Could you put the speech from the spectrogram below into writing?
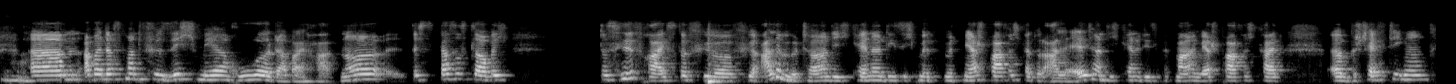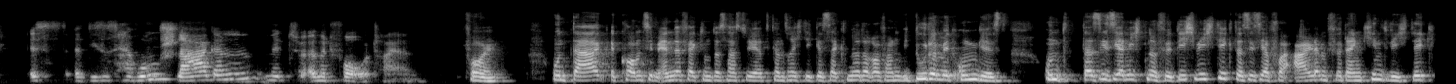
Ja. Ähm, aber dass man für sich mehr Ruhe dabei hat. Ne? Das, das ist, glaube ich, das Hilfreichste für, für alle Mütter, die ich kenne, die sich mit, mit Mehrsprachigkeit oder alle Eltern, die ich kenne, die sich mit Mehrsprachigkeit äh, beschäftigen, ist äh, dieses Herumschlagen mit, äh, mit Vorurteilen. Voll. Und da kommt es im Endeffekt, und das hast du jetzt ganz richtig gesagt, nur darauf an, wie du damit umgehst. Und das ist ja nicht nur für dich wichtig, das ist ja vor allem für dein Kind wichtig,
